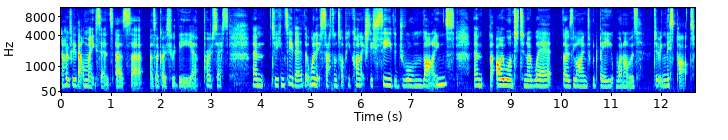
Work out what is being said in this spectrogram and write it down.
Now hopefully that will make sense as uh, as I go through the uh, process. Um, so you can see there that when it's sat on top you can't actually see the drawn lines um, but I wanted to know where those lines would be when I was doing this part.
